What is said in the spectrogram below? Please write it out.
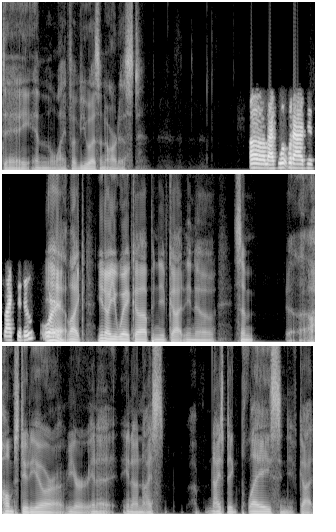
day in the life of you as an artist? Uh, like what would I just like to do? Or yeah, like you know, you wake up and you've got you know some a home studio or you're in a you know nice nice big place and you've got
